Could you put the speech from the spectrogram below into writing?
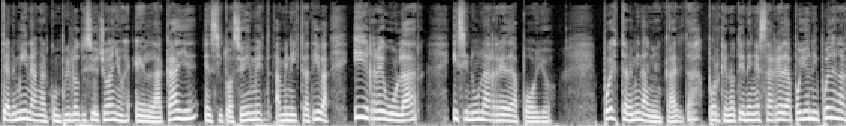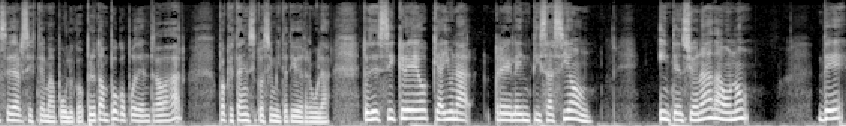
terminan al cumplir los 18 años en la calle, en situación administrativa irregular y sin una red de apoyo pues terminan en Cáritas porque no tienen esa red de apoyo ni pueden acceder al sistema público, pero tampoco pueden trabajar porque están en situación administrativa irregular. Entonces sí creo que hay una ralentización intencionada o no, de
